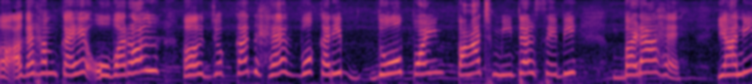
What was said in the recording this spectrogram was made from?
अगर हम कहें ओवरऑल जो कद है, वो करीब 2.5 मीटर से भी बड़ा है। यानी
